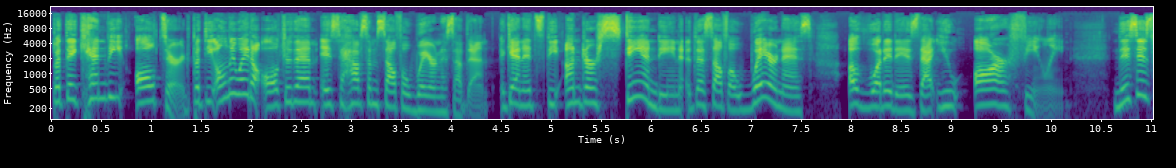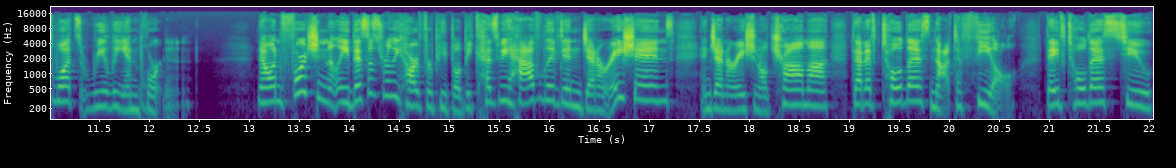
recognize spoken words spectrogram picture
but they can be altered. But the only way to alter them is to have some self awareness of them. Again, it's the understanding, the self awareness of what it is that you are feeling. This is what's really important. Now, unfortunately, this is really hard for people because we have lived in generations and generational trauma that have told us not to feel. They've told us to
